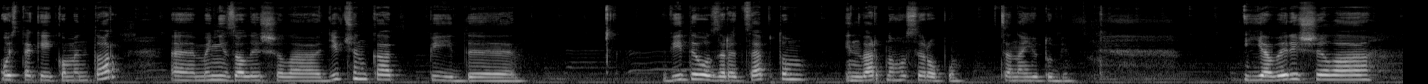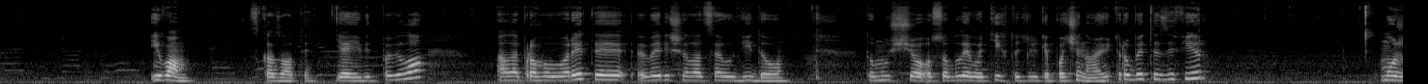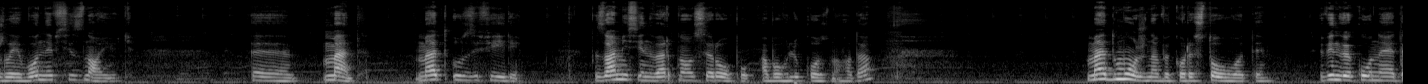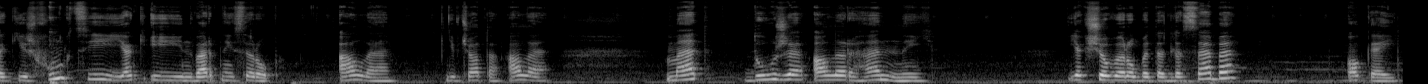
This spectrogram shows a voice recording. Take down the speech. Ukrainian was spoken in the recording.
Ось такий коментар е, мені залишила дівчинка під е, відео з рецептом інвертного сиропу. Це на Ютубі. І я вирішила і вам сказати. Я їй відповіла, але проговорити вирішила це у відео. Тому що особливо ті, хто тільки починають робити зефір, можливо, не всі знають. Е, мед. Мед у зефірі. Замість інвертного сиропу або глюкозного. Да? Мед можна використовувати. Він виконує такі ж функції, як і інвертний сироп. Але, дівчата, але мед дуже алергенний. Якщо ви робите для себе, окей.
